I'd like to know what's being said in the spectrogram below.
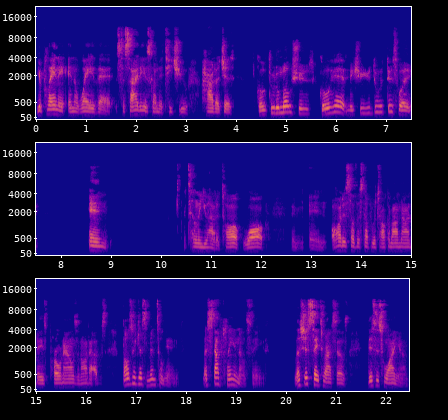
You're playing it in a way that society is going to teach you how to just go through the motions. Go ahead, make sure you do it this way. And telling you how to talk, walk, and, and all this other stuff we're talking about nowadays, pronouns and all that other those are just mental games. Let's stop playing those things. Let's just say to ourselves, this is who I am.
